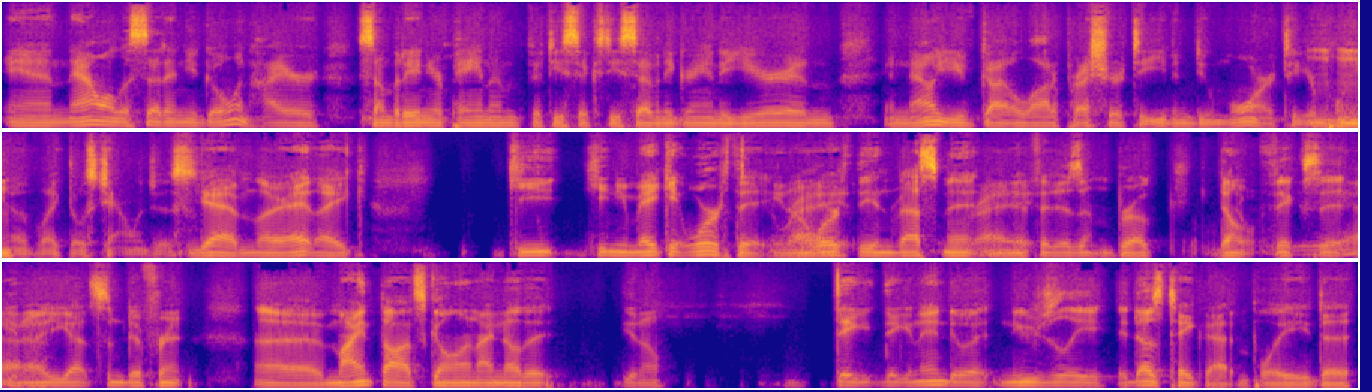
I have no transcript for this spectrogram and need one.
And now all of a sudden you go and hire somebody and you're paying them 50, 60, 70 grand a year. And, and now you've got a lot of pressure to even do more to your Mhm. point of like those challenges. Yeah, right. Like, can you, can you make it worth it? You know, Right. worth the investment. And if it isn't broke, don't, fix it. You know, you got some different uh, mind thoughts going. I know that you know dig, digging into it. And usually, it does take that employee to to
